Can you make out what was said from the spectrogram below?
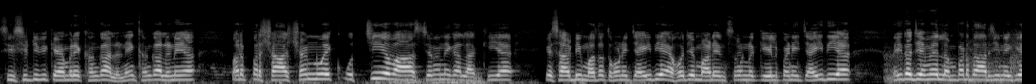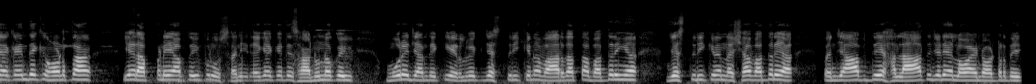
ਸੀਸੀਟੀਵੀ ਕੈਮਰੇ ਖੰਗਾਲਣੇ ਹੀ ਖੰਗਾਲਣੇ ਆ, ਪਰ ਪ੍ਰਸ਼ਾਸਨ ਨੂੰ ਇੱਕ ਉੱਚੀ ਆਵਾਜ਼ 'ਚ ਇਹਨਾਂ ਨੇ ਗੱਲ ਆਖੀ ਹੈ ਕਿ ਸਾਡੀ ਮਦਦ ਹੋਣੀ ਚਾਹੀਦੀ ਹੈ, ਇਹੋ ਜਿਹੇ ਮਾੜੇ ਅਨਸਰਾਂ ਨੂੰ ਨਕੇਲ ਪੈਣੀ ਚਾਹੀਦੀ ਹੈ। ਨਹੀਂ ਤਾਂ ਜਿਵੇਂ ਲੰਬੜਦਾਰ ਜੀ ਨੇ ਕਿਹਾ, ਕਹਿੰਦੇ ਕਿ ਹੁਣ ਤਾਂ ਯਾਰ ਆਪਣੇ ਆਪ ਤੋਂ ਹੀ ਭਰੋਸਾ ਨਹੀਂ ਰਹਿ ਗਿਆ, ਕਿਤੇ ਸਾਨੂੰ ਨਾ ਕੋਈ ਮੋਹਰੇ ਜਾਂਦੇ ਘੇਰ ਲਵੇ ਜਿਸ ਤਰੀਕੇ ਨਾਲ ਵਾਰਦਾਤਾਂ ਵੱਧ ਰਹੀਆਂ, ਜਿਸ ਤਰੀਕੇ ਨਾਲ ਨਸ਼ਾ ਵੱਧ ਰਿਹਾ, ਪੰਜਾਬ ਦੇ ਹਾਲਾਤ ਜਿਹੜੇ ਲਾਅ ਐਂਡ ਆਰਡਰ ਦੇ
